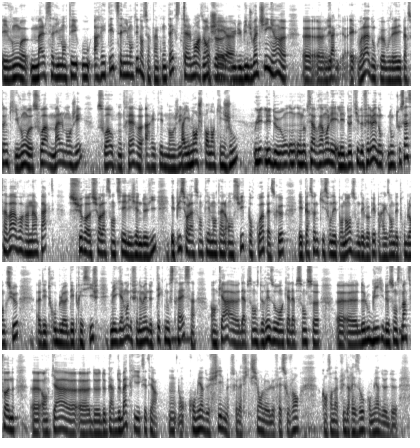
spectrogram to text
et vont mal s'alimenter ou arrêter de s'alimenter dans certains contextes. Tellement accroché. Euh, du, binge-watching. Hein, euh, euh, voilà, donc vous avez des personnes qui vont soit mal manger, soit au contraire arrêter de manger. ils mangent pendant qu'ils jouent les, deux. On, observe vraiment les, deux types de phénomènes. Donc, tout ça, ça va avoir un impact sur, euh, sur la santé et l'hygiène de vie, et puis sur la santé mentale ensuite. Pourquoi? Parce que les personnes qui sont dépendantes vont développer par exemple des troubles anxieux, euh, des troubles dépressifs, mais également des phénomènes de technostress en cas euh, d'absence de réseau, en cas d'absence de l'oubli de son smartphone, en cas de, perte de batterie, etc. Hum, combien de films, parce que la fiction le, fait souvent, quand on n'a plus de réseau, combien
